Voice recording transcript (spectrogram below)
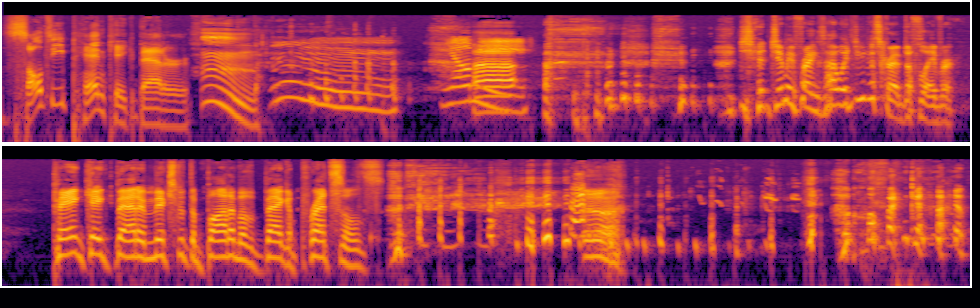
Salty pancake batter. Mmm. Mmm. Yummy. J- Jimmy Franks, how would you describe the flavor? Pancake batter mixed with the bottom of a bag of pretzels. Ugh. Oh my god.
